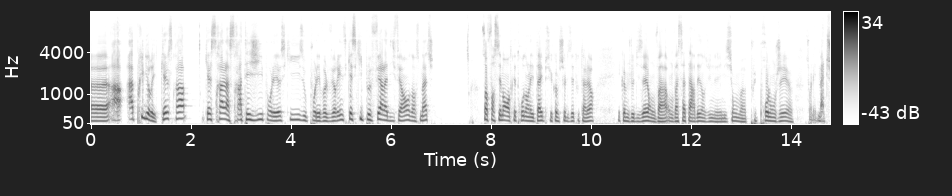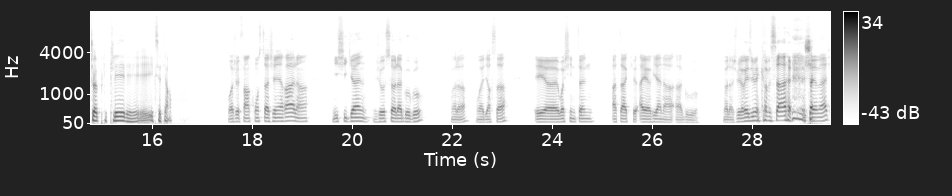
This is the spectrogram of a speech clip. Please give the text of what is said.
Euh, a priori, quel sera quelle sera la stratégie pour les Huskies ou pour les Wolverines? Qu'est-ce qui peut faire la différence dans ce match? Sans forcément rentrer trop dans les détails, puisque comme je te le disais tout à l'heure, et comme je le disais, on va, s'attarder dans une émission plus prolongée euh, sur les match-ups, les clés, etc. Je vais faire un constat général. Hein. Michigan joue au sol à gogo. Voilà, on va dire ça. Et euh, Washington attaque aérienne à, gogo. Voilà, je vais le résumer comme ça, le match.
